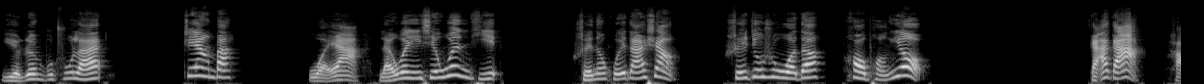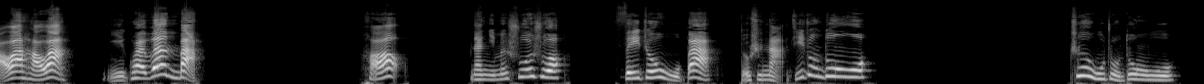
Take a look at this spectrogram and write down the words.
也认不出来。这样吧，我呀来问一些问题，谁能回答上，谁就是我的好朋友。”嘎嘎，好啊，好啊。你快问吧。好，那你们说说，非洲五霸都是哪几种动物？这五种动物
